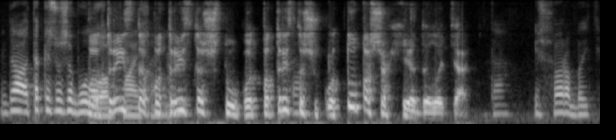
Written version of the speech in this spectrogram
Да, таке ж уже було. По 300, майже. по 300 штук. От по 300 Так. штук. От тупо шахеди летять. Да. І що робити?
